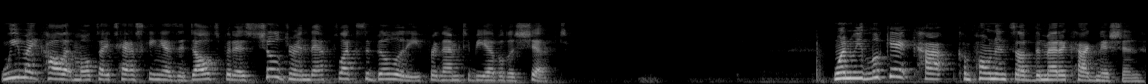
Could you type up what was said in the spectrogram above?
We might call it multitasking as adults, but as children, that flexibility for them to be able to shift. When we look at components of the metacognition,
